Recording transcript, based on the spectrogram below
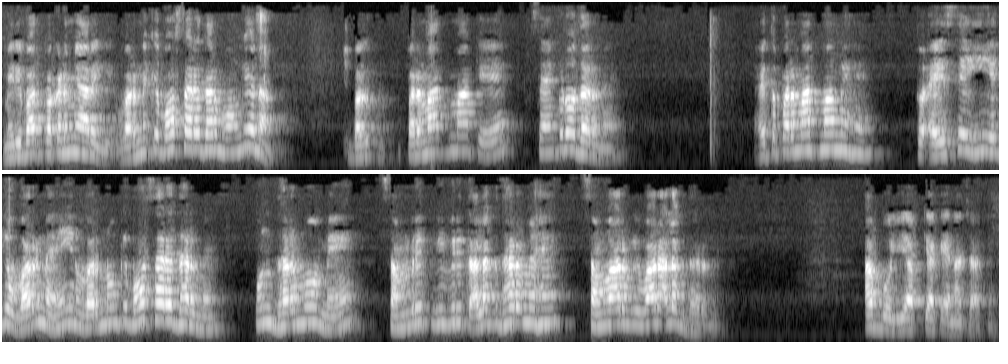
मेरी बात पकड़ में आ रही है। वर्ण के बहुत सारे धर्म होंगे ना। परमात्मा के सैकड़ों धर्म है। है तो परमात्मा में है। तो ऐसे ही ये जो वर्ण है इन वर्णों के बहुत सारे धर्म हैं। उन धर्मों में समृत विवृत अलग धर्म है संवार विवार अलग धर्म है। अब बोलिए आप क्या कहना चाहते हैं?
